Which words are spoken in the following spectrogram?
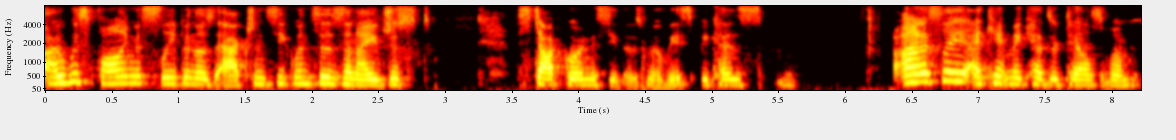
I was falling asleep in those action sequences, and I just stopped going to see those movies because honestly, I can't make heads or tails of them.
